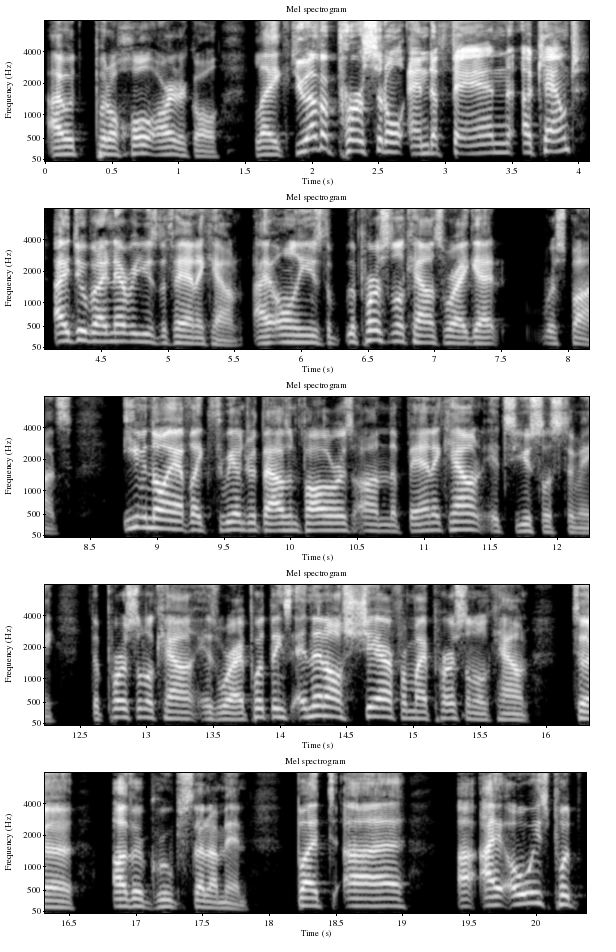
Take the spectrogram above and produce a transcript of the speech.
I would put a whole article. Like, Do you have a personal and a fan account? I do, but I never use the fan account. I only use the, the personal accounts where I get response. Even though I have like 300,000 followers on the fan account, it's useless to me. The personal account is where I put things, and then I'll share from my personal account to other groups that I'm in. But uh, I always put,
